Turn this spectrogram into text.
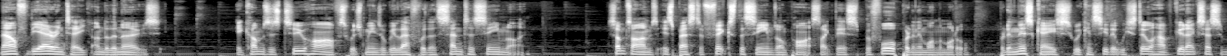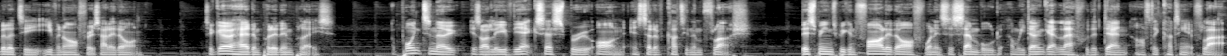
Now for the air intake under the nose. It comes as two halves which means we'll be left with a centre seam line. Sometimes it's best to fix the seams on parts like this before putting them on the model, but in this case we can see that we still have good accessibility even after it's added on. So go ahead and put it in place. A point to note is I leave the excess sprue on instead of cutting them flush. This means we can file it off when it's assembled and we don't get left with a dent after cutting it flat.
